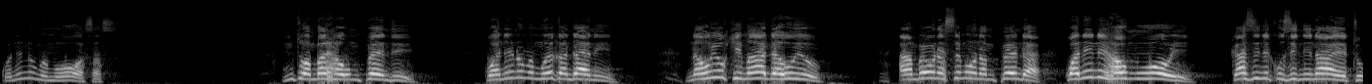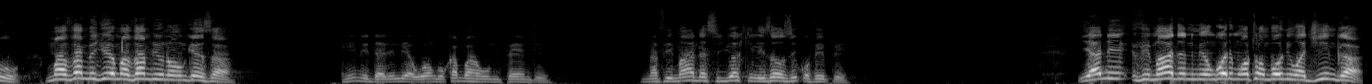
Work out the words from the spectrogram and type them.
Kwa nini umemwoa sasa? Mtu ambaye haumpendi. Kwa nini umemweka ndani? Na huyu kimaada huyu ambaye unasema unampenda kwa nini haumuoi? Kazi ni kuzini naye tu. Madhambi juu ya madhambi unaongeza. Hii ni dalili ya uongo kama haumpendi. Na vimada sijui akili zao ziko vipi yaani vimada ni miongoni mwa watu ambao ni wajinga.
